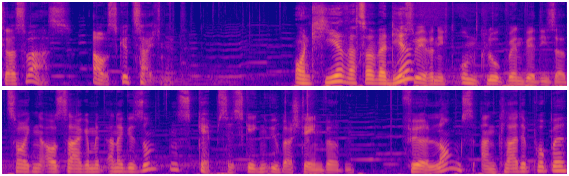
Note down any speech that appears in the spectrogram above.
Das war's. Ausgezeichnet. und hier, was war bei dir? Es wäre nicht unklug, wenn wir dieser Zeugenaussage mit einer gesunden Skepsis gegenüberstehen würden. Für Longs Ankleidepuppe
